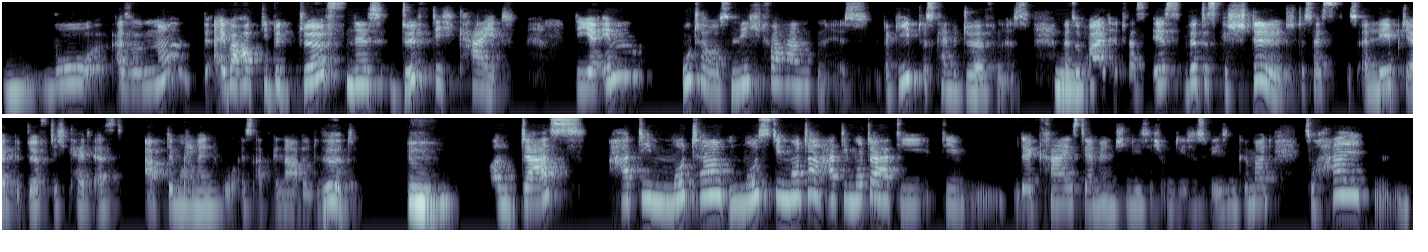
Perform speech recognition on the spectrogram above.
wo, also ne, überhaupt die Bedürfnisdürftigkeit, die ja im Uterus nicht vorhanden ist, da gibt es kein Bedürfnis. Mhm. Also sobald etwas ist, wird es gestillt. Das heißt, es erlebt ja Bedürftigkeit erst ab dem Moment, wo es abgenabelt wird. Mhm. Und das hat die Mutter, muss die Mutter, hat die Mutter, hat die, die, der Kreis der Menschen, die sich um dieses Wesen kümmert, zu halten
